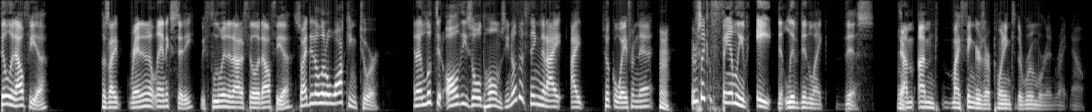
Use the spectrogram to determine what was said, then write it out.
Philadelphia because I ran in Atlantic City. We flew in and out of Philadelphia, so I did a little walking tour, and I looked at all these old homes. You know the thing that I I took away from that? Hmm. There was like a family of eight that lived in like this. Yeah. I'm I'm my fingers are pointing to the room we're in right now.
